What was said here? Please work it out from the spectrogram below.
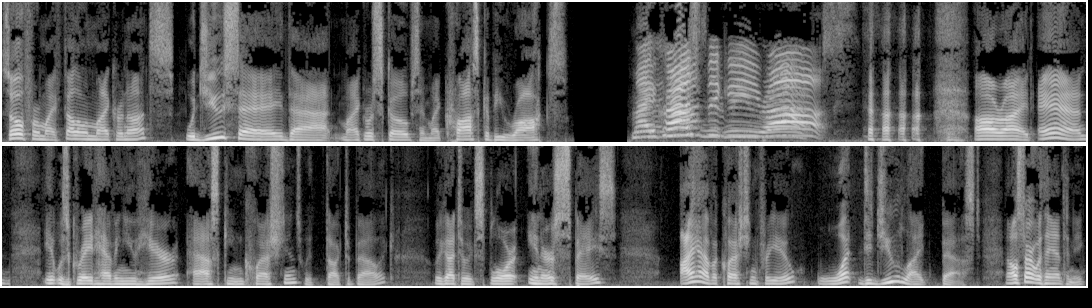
So, for my fellow micronauts, would you say that microscopes and microscopy rocks? Microscopy rocks! All right. And it was great having you here asking questions with Dr. Baluch. We got to explore inner space. I have a question for you. What did you like best? And I'll start with Anthony.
